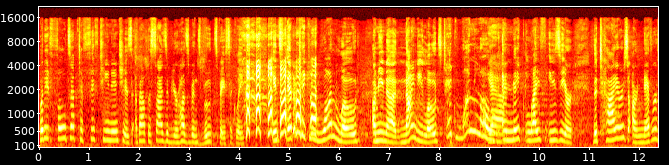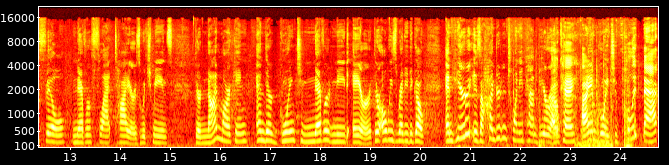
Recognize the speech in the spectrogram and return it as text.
but it folds up to 15 inches, about the size of your husband's boots, basically. Instead of taking one load, I mean, uh, 90 loads, take one load Yeah. and make life easier. The tires are never fill, never flat tires, which means they're non-marking and they're going to never need air. They're always ready to go. And here is a 120 pound bureau. Okay. I am going to pull it back.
